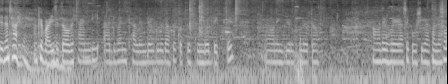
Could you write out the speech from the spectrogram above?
ডিনার টাইম ওকে বাড়ি যেতে হবে। হ্যান্ডি অ্যাডভেন্ট ক্যালেন্ডারগুলো দেখো কত সুন্দর দেখতে। অনেক বিউটিফুল এটা। আমাদের হয়ে গেছে কৌশিক এখন। দেখো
